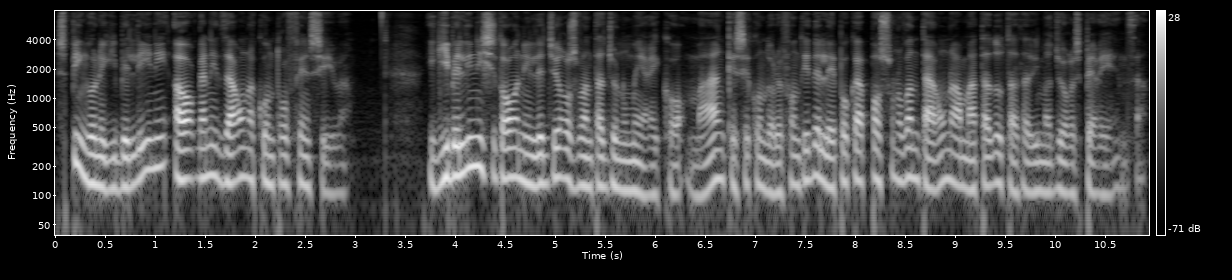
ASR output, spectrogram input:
spingono i ghibellini a organizzare una controffensiva. I ghibellini si trovano in leggero svantaggio numerico, ma anche secondo le fonti dell'epoca possono vantare un'armata dotata di maggiore esperienza.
